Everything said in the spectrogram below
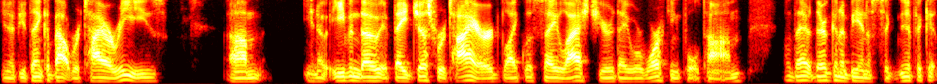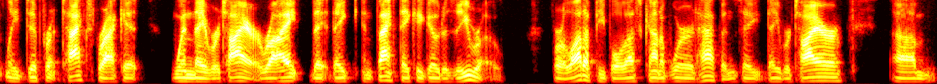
you know if you think about retirees um, you know even though if they just retired like let's say last year they were working full time they're they're going to be in a significantly different tax bracket when they retire, right? They they in fact they could go to zero. For a lot of people, that's kind of where it happens. They they retire um,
